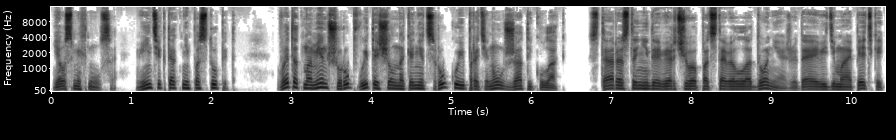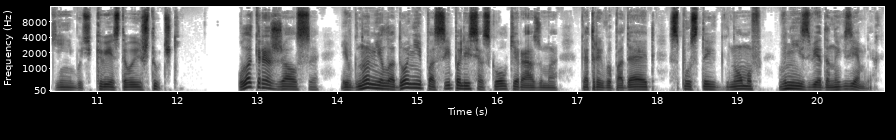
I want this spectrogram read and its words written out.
Я усмехнулся. Винтик так не поступит. В этот момент Шуруп вытащил, наконец, руку и протянул сжатый кулак. Староста недоверчиво подставил ладони, ожидая, видимо, опять какие-нибудь квестовые штучки. Кулак разжался, и в гномьи ладони посыпались осколки разума, которые выпадают с пустых гномов в неизведанных землях.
